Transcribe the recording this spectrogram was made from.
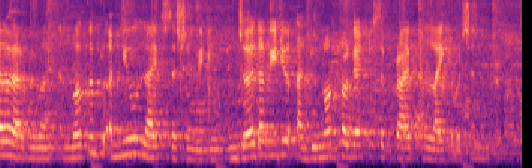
Hello everyone and welcome to a new live session video. Enjoy the video and do not forget to subscribe and like our channel.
